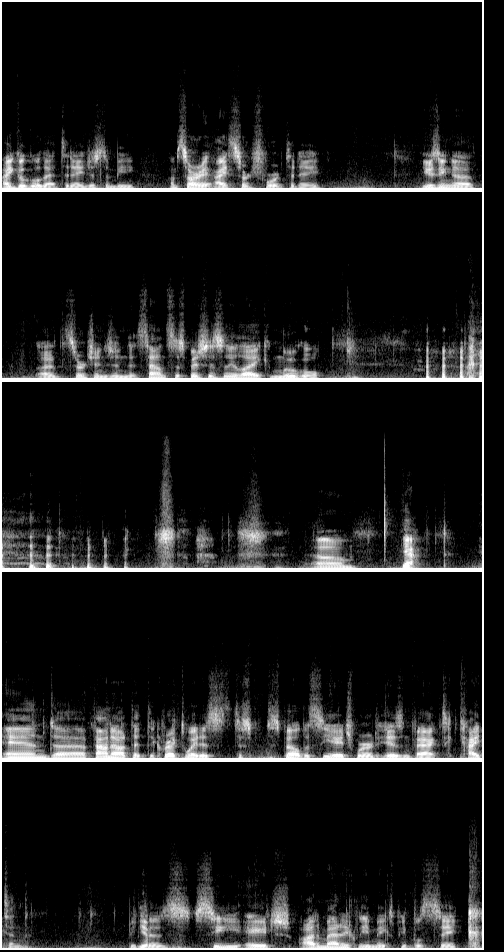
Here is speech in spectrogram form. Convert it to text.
I googled that today just to be. I'm sorry, I searched for it today using a, a search engine that sounds suspiciously like Moogle. um, yeah, and uh, found out that the correct way to, to, to spell the ch word is in fact chitin, because ch automatically makes people say k.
